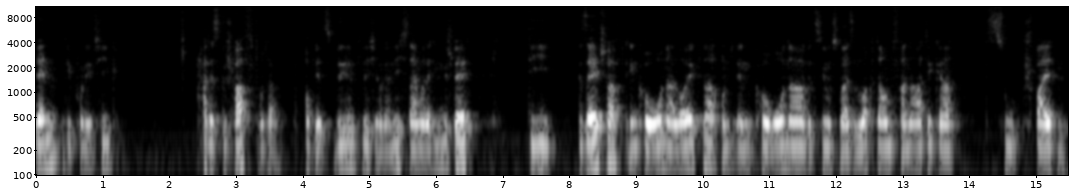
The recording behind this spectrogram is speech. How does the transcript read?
denn die Politik hat es geschafft, oder ob jetzt willentlich oder nicht, sei mal dahingestellt, die Gesellschaft in Corona-Leugner und in Corona- bzw. Lockdown-Fanatiker zu spalten.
